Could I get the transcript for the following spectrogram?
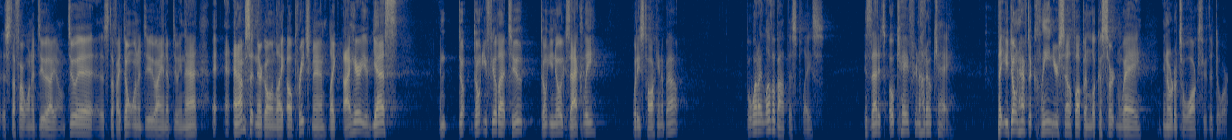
the, the stuff I want to do, I don't do it. The stuff I don't want to do, I end up doing that. And I'm sitting there going, like, oh, preach, man. Like, I hear you, yes. And don't, don't you feel that too? Don't you know exactly what he's talking about? But what I love about this place is that it's okay if you're not okay. That you don't have to clean yourself up and look a certain way in order to walk through the door.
